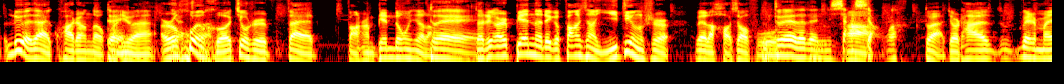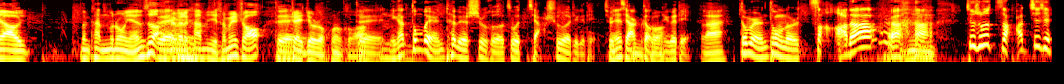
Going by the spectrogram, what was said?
略带夸张的还原，而混合就是在网上编东西了。，对在这个而编的这个方向一定是为了好笑服务。对对对，你瞎想了。对，就是他为什么要能看那么多种颜色，是为了看不起什么熟。对这就是混合。，对，你看东北人特别适合做假设这个点，就是加梗这个点。来，东北人动不动是咋的，是吧？嗯 就说咋这是。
